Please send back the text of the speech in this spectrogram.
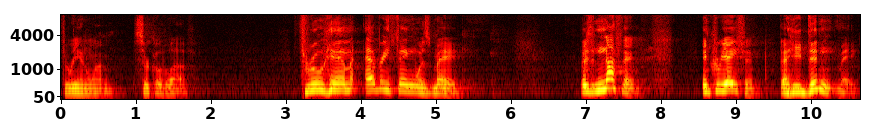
Three in one, circle of love. Through him, everything was made. There's nothing in creation that he didn't make.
